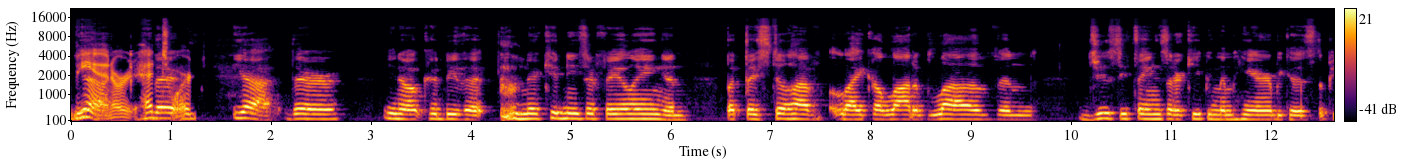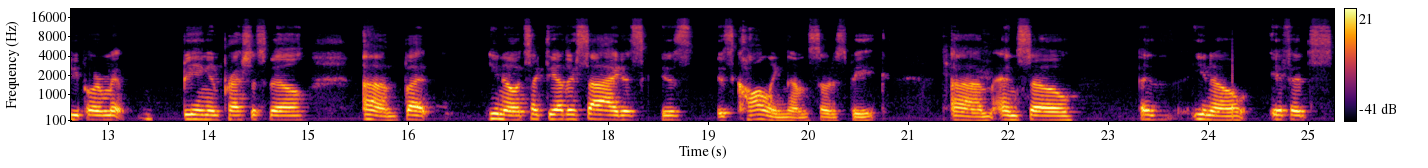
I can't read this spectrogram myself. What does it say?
be yeah, in or head toward. Yeah, they're you know it could be that their kidneys are failing and but they still have like a lot of love and juicy things that are keeping them here because the people are being in Preciousville. Um, but you know, it's like the other side is is is calling them, so to speak. Um, and so, uh, you know, if it's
